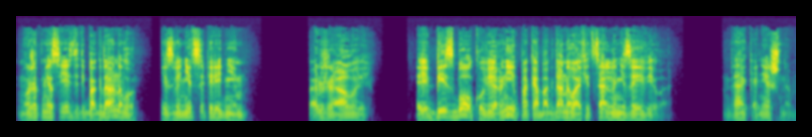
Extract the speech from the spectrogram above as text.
Может, мне съездить к Богданову, извиниться перед ним? Пожалуй. Бейсболку верни, пока Богданова официально не заявила. Да, конечно.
